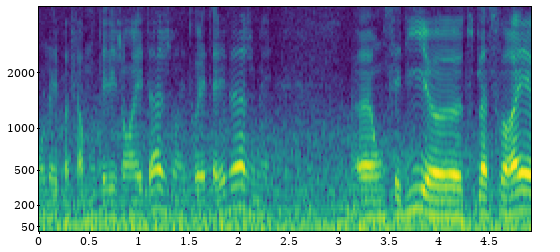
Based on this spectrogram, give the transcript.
on n'allait pas faire monter les gens à l'étage, dans les toilettes à l'étage, mais euh, on s'est dit toute la soirée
